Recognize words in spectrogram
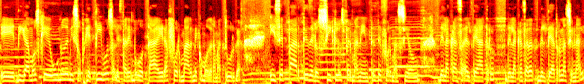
Eh, digamos que uno de mis objetivos al estar en Bogotá era formarme como dramaturga. Hice parte de los ciclos permanentes de formación de la Casa del Teatro, de la Casa del Teatro Nacional.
